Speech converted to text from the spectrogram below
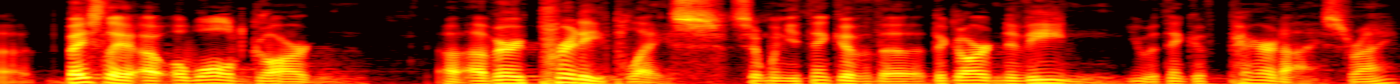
uh, basically a, a, walled garden, a, a, very pretty place. So when you think of the, the Garden of Eden, you would think of paradise, right?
